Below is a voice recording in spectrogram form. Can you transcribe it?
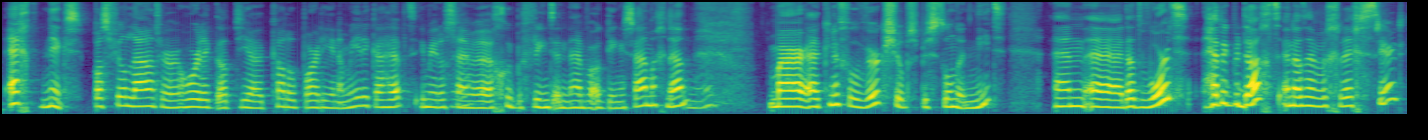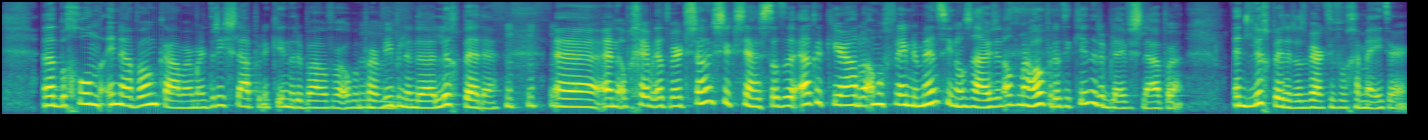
Echt niks. Pas veel later hoorde ik dat je cuddle party in Amerika hebt. Inmiddels zijn we goed bevriend en hebben we ook dingen samen gedaan. Maar uh, knuffelworkshops bestonden niet. En uh, dat woord heb ik bedacht en dat hebben we geregistreerd. En dat begon in de woonkamer met drie slapende kinderen boven op een paar wiebelende luchtbedden. uh, en op een gegeven moment, dat werd zo'n succes dat we elke keer hadden we allemaal vreemde mensen in ons huis. En altijd maar hopen dat die kinderen bleven slapen. En die luchtbedden, dat werkte voor geen meter.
